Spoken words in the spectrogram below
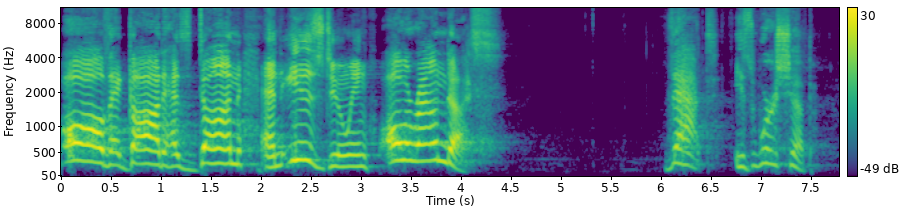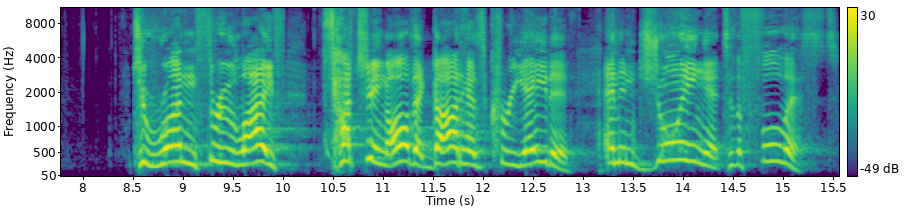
all that God has done and is doing all around us. That is worship. To run through life touching all that God has created and enjoying it to the fullest.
